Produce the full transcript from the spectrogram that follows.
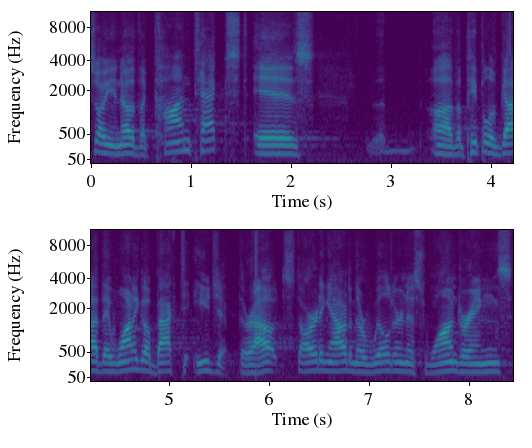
so you know, the context is uh, the people of God, they want to go back to Egypt. They're out, starting out in their wilderness wanderings,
